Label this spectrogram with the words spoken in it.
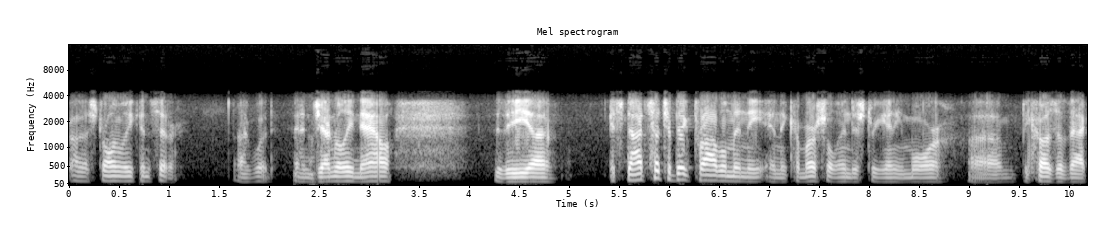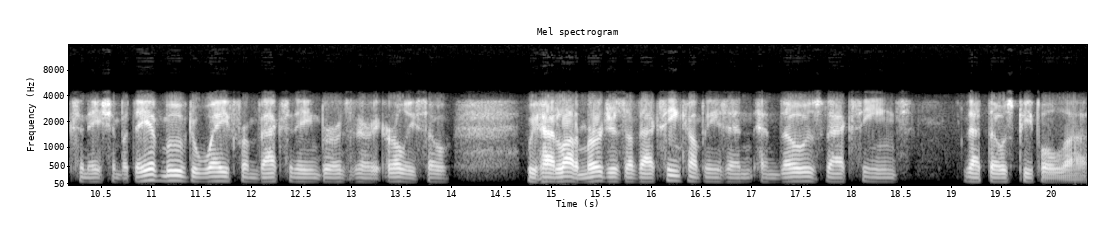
uh, strongly consider. I would, and generally now, the uh, it's not such a big problem in the in the commercial industry anymore um, because of vaccination, but they have moved away from vaccinating birds very early. So we've had a lot of mergers of vaccine companies, and and those vaccines that those people uh,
